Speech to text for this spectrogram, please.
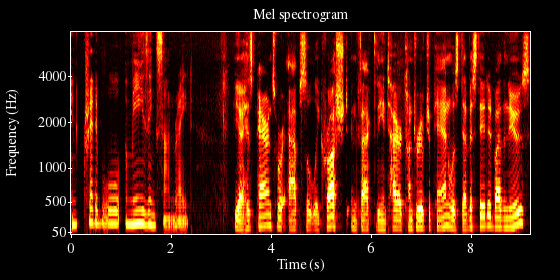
incredible, amazing son, right? Yeah, his parents were absolutely crushed. In fact, the entire country of Japan was devastated by the news.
